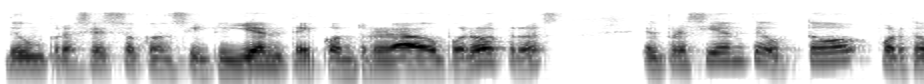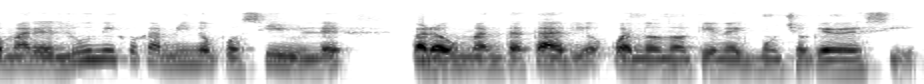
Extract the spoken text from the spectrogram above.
de un proceso constituyente controlado por otros, el presidente optó por tomar el único camino posible para un mandatario cuando no tiene mucho que decir.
